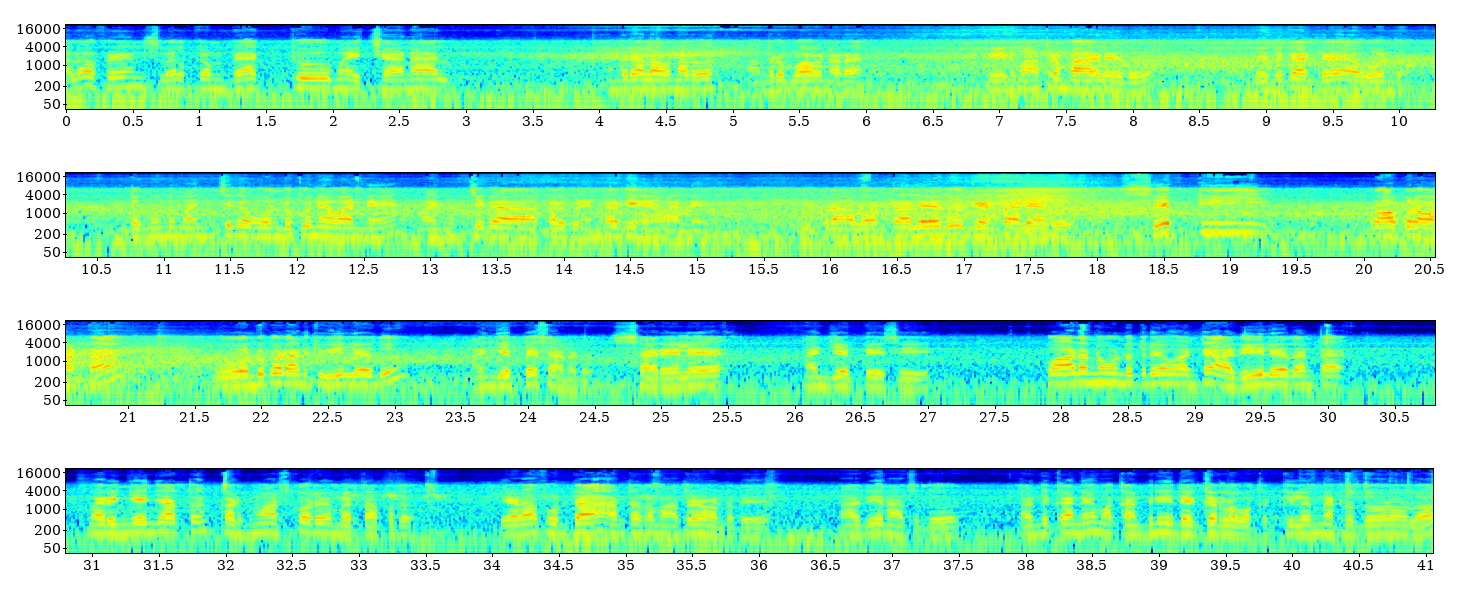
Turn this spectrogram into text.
Hello friends welcome back to my channel. అందరూ ఎలా ఉన్నారు? అందరూ బాగున్నారా? నేను మాత్రం బాగలేదు. ఎందుకంటే వండు ఇంతకుముందు మంచిగా వండుకునేవాడిని మంచిగా కడుపు నిండా తినేవాడిని. ఇప్పుడు ఆ వంట లేదు గంట లేదు. సేఫ్టీ ప్రాబ్లం అంట. వండుకోవడానికి వీల్లేదు అని చెప్పేసి అన్నాడు సరేలే అని చెప్పేసి వాడన్న వండుతుడేమో అంటే అది లేదంట. మరి ఇంకేం చేస్తాం? కడుపు మార్చుకోవడమే మరి తప్పదు. ఎడా ఫుడ్ అంతంత మాత్రమే ఉంటుంది. అది నచ్చదు. అందుకనే మా కంపెనీ దగ్గరలో ఒక కిలోమీటర్ దూరంలో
